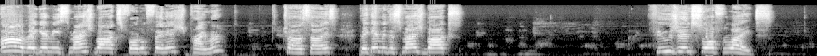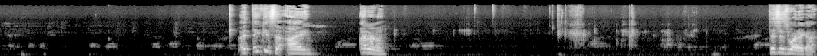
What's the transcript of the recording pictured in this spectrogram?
Oh, they gave me Smashbox Photo Finish Primer. Trial size. They gave me the Smashbox Fusion Soft Lights. I think it's an eye. I don't know. This is what I got.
